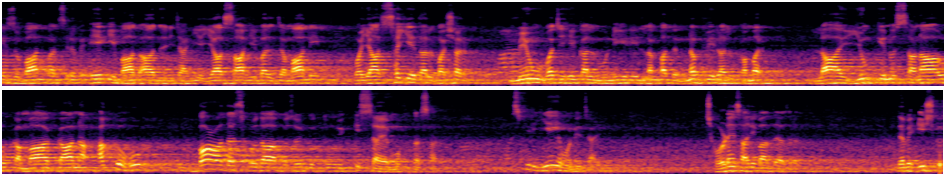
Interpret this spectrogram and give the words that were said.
کی زبان پر صرف ایک ہی بات آ جانی چاہیے، یا صاحب الجمالی و یا سید البشر میوں وجہ کل منیر لقد نبر القمر. لا یمکن الصناء کما کان حق ہو بعد از خدا بزرگ تو قصہ مختصر. بس پھر یہی ہونے چاہیے. چھوڑیں ساری باتیں حضرت. جب عشق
